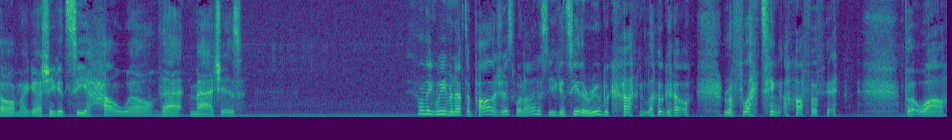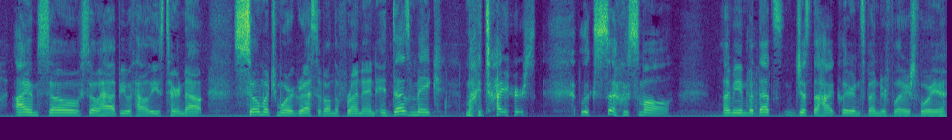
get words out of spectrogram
Oh my gosh you can see how well that matches I don't think we even have to polish this one, honestly. You can see the Rubicon logo reflecting off of it. But wow, I am so, so happy with how these turned out. So much more aggressive on the front end. It does make my tires look so small. I mean, but that's just the high clearance fender flares for you.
